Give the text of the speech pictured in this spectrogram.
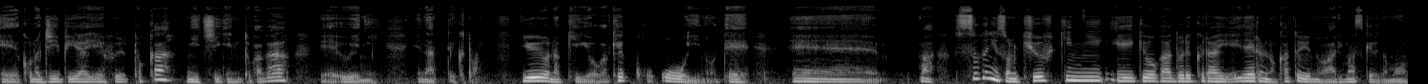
えこの GPIF とか日銀とかが、え上になっていくというような企業が結構多いので、えーまあ、すぐにその給付金に影響がどれくらい出るのかというのはありますけれども、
